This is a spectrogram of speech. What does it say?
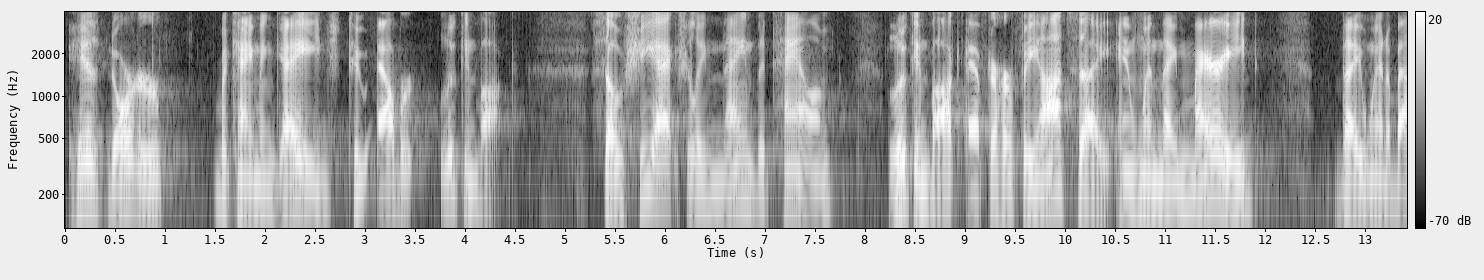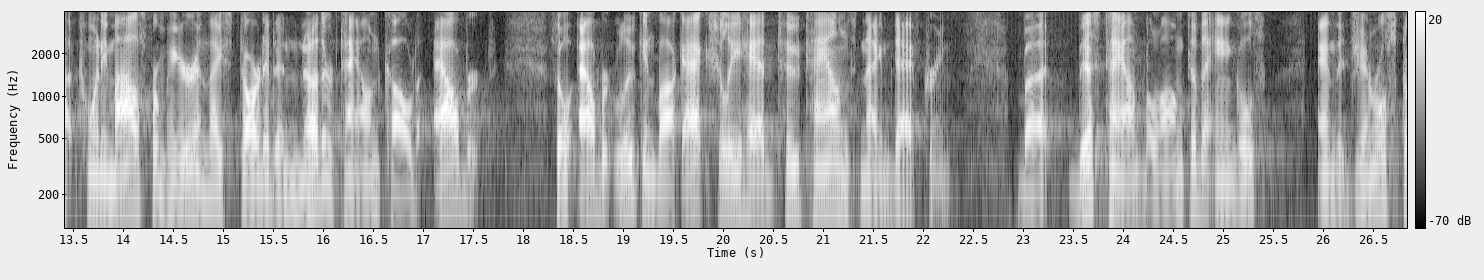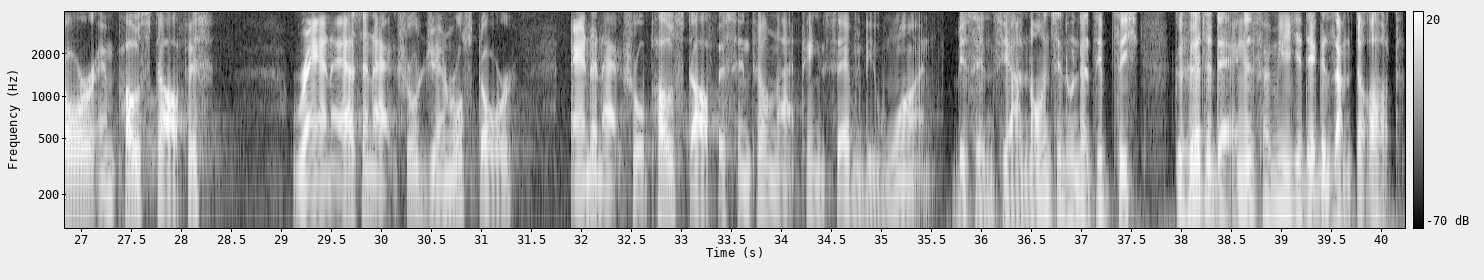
his daughter became engaged to Albert Luckenbach. So she actually named the town Luckenbach after her fiance. And when they married, they went about 20 miles from here and they started another town called Albert. So Albert Luckenbach actually had two towns named after him. But this town belonged to the Engels, and the general store and post office ran as an actual general store and an actual post office until 1971. Bis ins Jahr 1970 gehörte der Engelfamilie der gesamte Ort.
